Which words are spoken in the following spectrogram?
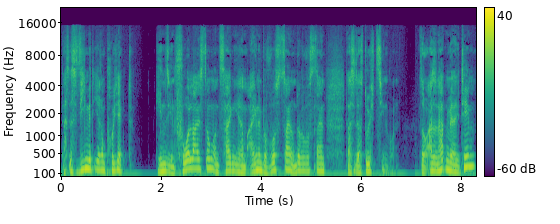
Das ist wie mit Ihrem Projekt. Gehen Sie in Vorleistung und zeigen Ihrem eigenen Bewusstsein, Unterbewusstsein, dass Sie das durchziehen wollen. So, also dann hatten wir die Themen,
